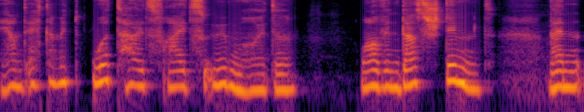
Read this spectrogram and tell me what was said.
Ja, und echt damit urteilsfrei zu üben heute. Wow, wenn das stimmt, wenn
